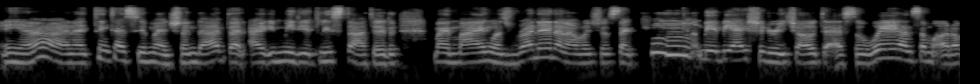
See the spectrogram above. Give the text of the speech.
yeah, and I think as you mentioned that, that I immediately started, my mind was running and I was just like, hmm, maybe I should reach out to SOA and some other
